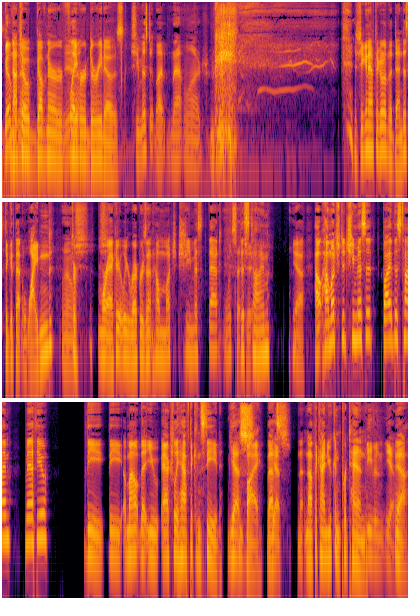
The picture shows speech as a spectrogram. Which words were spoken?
Governor. nacho governor flavored Doritos. she missed it by that much. Is she gonna have to go to the dentist to get that widened Well, to sh- more accurately represent how much she missed that What's that, this time? Yeah. How how much did she miss it by this time, Matthew? The the amount that you actually have to concede Yes. by. That's yes. n- not the kind you can pretend. Even yeah. Yeah,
